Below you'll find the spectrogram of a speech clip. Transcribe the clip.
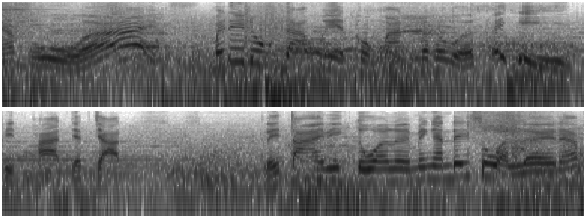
นะโอ้ยไม่ได้ดูดาเมจของมันมาเถอะเว้ยเฮ้ยผิดพลาดจะจัดเลยตายอีกตัวเลยไม่งั้นได้ส่วนเลยนะครับ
